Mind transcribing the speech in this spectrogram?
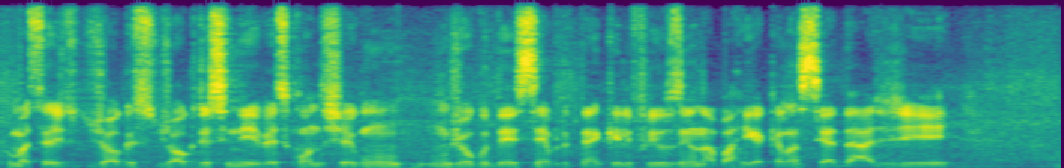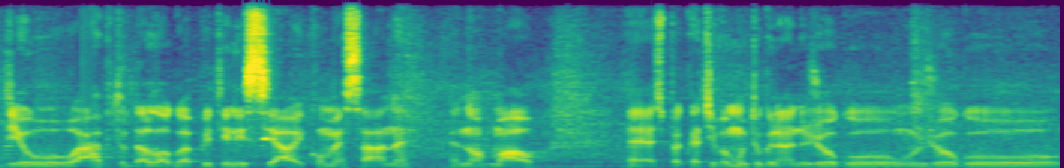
Por mais que você jogue jogos desse nível, quando chega um, um jogo desse, sempre tem aquele friozinho na barriga, aquela ansiedade de, de o árbitro dar logo o apito inicial e começar, né? É normal. É, expectativa é muito grande, um jogo, um jogo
